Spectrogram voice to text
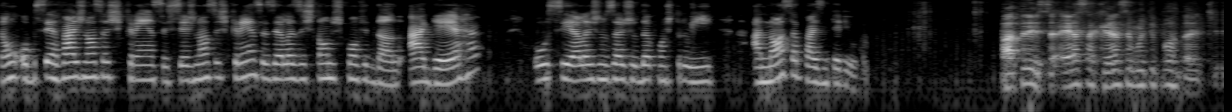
Então, observar as nossas crenças, se as nossas crenças elas estão nos convidando à guerra ou se elas nos ajudam a construir a nossa paz interior. Patrícia, essa crença é muito importante.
